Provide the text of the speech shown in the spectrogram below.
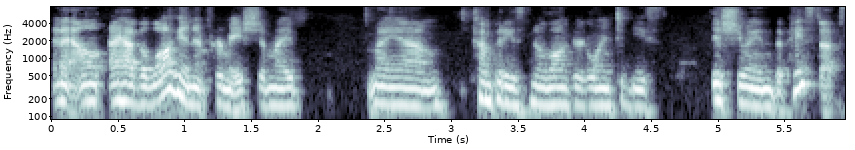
and I'll, I have the login information. My my um, company is no longer going to be issuing the pay stubs,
